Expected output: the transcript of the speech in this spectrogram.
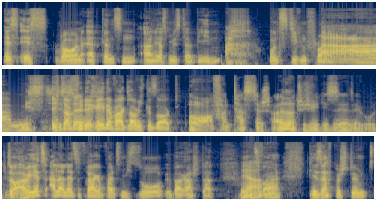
es ist Rowan Atkinson alias Mr. Bean Ach. Und Stephen Fry. Ah, Mist. ich glaube, für die Rede war, glaube ich, gesorgt. Oh, fantastisch. Also natürlich wirklich sehr, sehr gut. So, aber jetzt allerletzte Frage, weil es mich so überrascht hat. Ja. Und zwar, dir sagt bestimmt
